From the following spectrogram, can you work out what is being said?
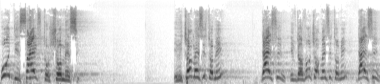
who decides to show mercy. If he show mercy to me, that is sin. If does not show mercy to me, that is sin.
